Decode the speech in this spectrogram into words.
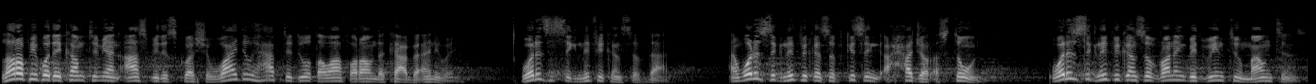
A lot of people, they come to me and ask me this question. Why do we have to do tawaf around the Kaaba anyway? What is the significance of that? And what is the significance of kissing a hajar, a stone? What is the significance of running between two mountains?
